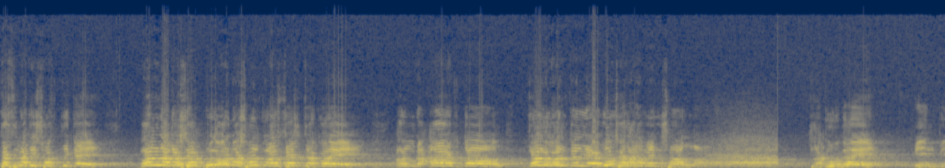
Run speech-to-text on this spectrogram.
ফেসিবাদী শক্তিকে বাংলাদেশে পুনর্বাসন করার চেষ্টা করে, আমরা আট দল জনগণকে নিয়ে রুখে দাঁড়াবেন ইনশাআল্লাহ। ঠাকুর গায়ে বিএনপি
